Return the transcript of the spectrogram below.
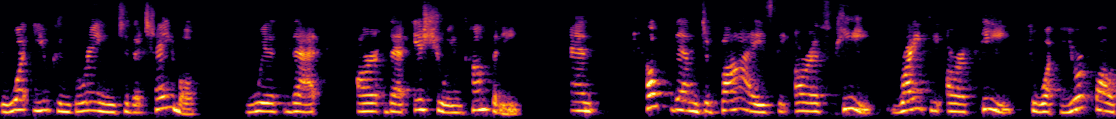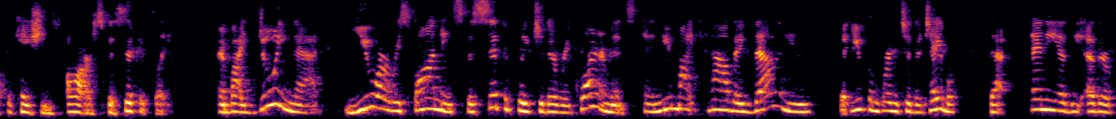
what you can bring to the table with that are that issuing company and help them devise the RFP, write the RFP to what your qualifications are specifically. And by doing that, you are responding specifically to their requirements, and you might have a value that you can bring to the table that any of the other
